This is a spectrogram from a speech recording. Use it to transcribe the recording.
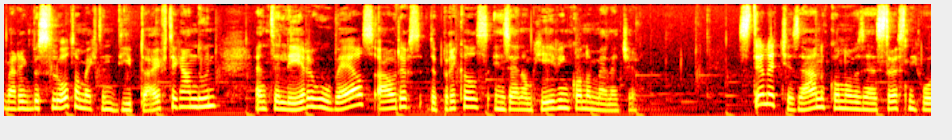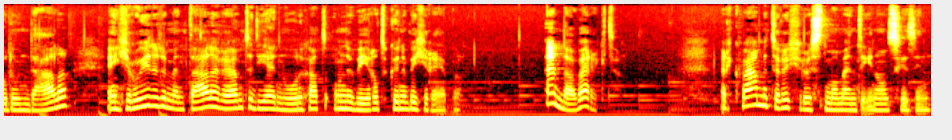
maar ik besloot om echt een deep dive te gaan doen en te leren hoe wij als ouders de prikkels in zijn omgeving konden managen. Stilletjes aan konden we zijn stressniveau doen dalen en groeide de mentale ruimte die hij nodig had om de wereld te kunnen begrijpen. En dat werkte. Er kwamen terug rustmomenten in ons gezin.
